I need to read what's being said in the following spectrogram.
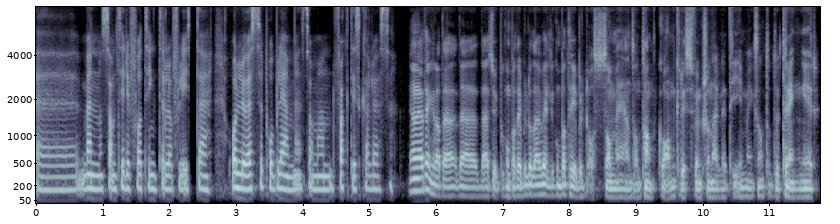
eh, men samtidig få ting til å flyte og løse problemet som man faktisk skal løse. Ja, jeg tenker at det, det, det er superkompatibelt, og det er veldig kompatibelt også med en sånn tanke om kryssfunksjonelle team. ikke sant? At du trenger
